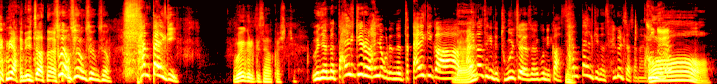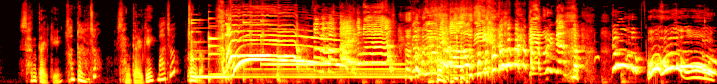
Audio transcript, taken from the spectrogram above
이름이 아니잖아요. 소영 소영 소영 소영. 산딸기. 왜 그렇게 생각하시죠? 왜냐면 딸기를 하려고 그랬는데 딸기가 네. 빨간색인데 두 글자여서 해보니까 산딸기는 세 글자잖아요. 그러네. 어, 산딸기. 산딸기죠? 산딸기? 맞아? 정답. 오호!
